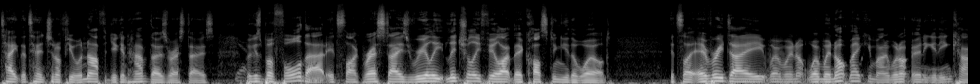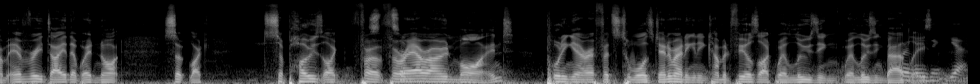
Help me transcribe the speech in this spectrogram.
take the tension off you enough that you can have those rest days. Because before that, it's like rest days really, literally feel like they're costing you the world. It's like every day when we're not when we're not making money, we're not earning an income. Every day that we're not, so like, suppose like for for our own mind, putting our efforts towards generating an income, it feels like we're losing we're losing we're badly, losing yeah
